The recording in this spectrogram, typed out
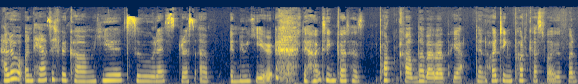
Hallo und herzlich willkommen hier zu Let's Dress Up a New Year, der heutigen Podcast Podcast, ja, der heutigen Podcast-Folge von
